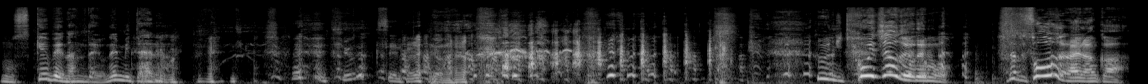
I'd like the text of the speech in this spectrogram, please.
もうスケベなんだよねみたいな。中学生のラジオなの？風に聞こえちゃうのよでも。だってそうじゃない？なんか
